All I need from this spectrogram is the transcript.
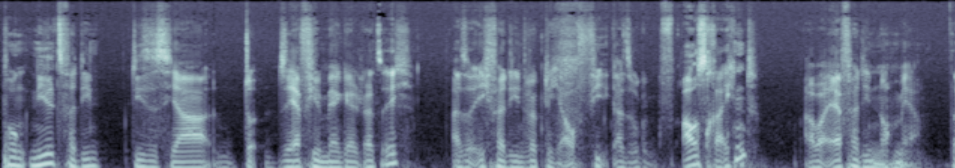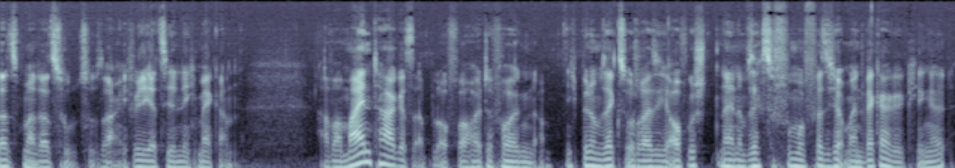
Punkt, Nils verdient dieses Jahr sehr viel mehr Geld als ich. Also ich verdiene wirklich auch viel, also ausreichend, aber er verdient noch mehr. Das mal dazu zu sagen. Ich will jetzt hier nicht meckern. Aber mein Tagesablauf war heute folgender. Ich bin um 6.30 Uhr aufgestanden, nein, um 6.45 Uhr hat mein Wecker geklingelt.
